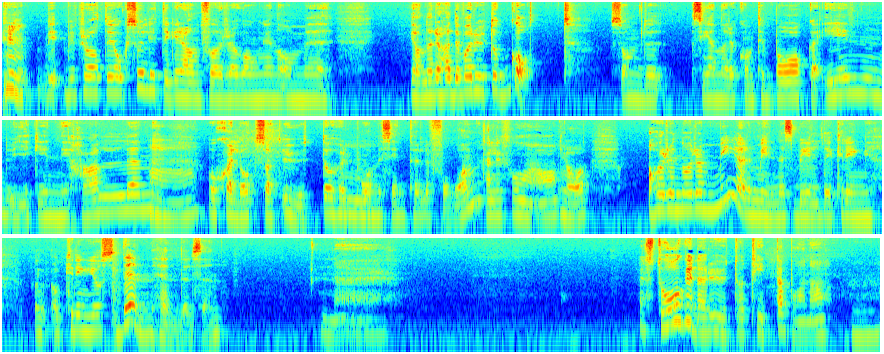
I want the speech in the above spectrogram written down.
vi, vi pratade ju också lite grann förra gången om eh, ja, när du hade varit ute och gått som du senare kom tillbaka in, du gick in i hallen mm. och Charlotte satt ute och höll mm. på med sin telefon. Telefon, ja. ja. Har du några mer minnesbilder kring, kring just den händelsen? Nej. Jag stod ju där ute och tittade på henne. Mm.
